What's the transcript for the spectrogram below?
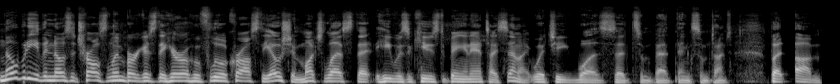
Nobody even knows that Charles Lindbergh is the hero who flew across the ocean, much less that he was accused of being an anti Semite, which he was, said some bad things sometimes. But um,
